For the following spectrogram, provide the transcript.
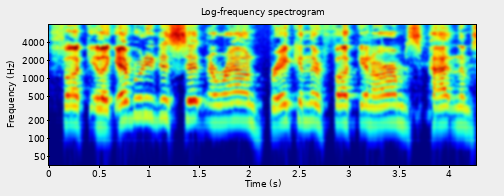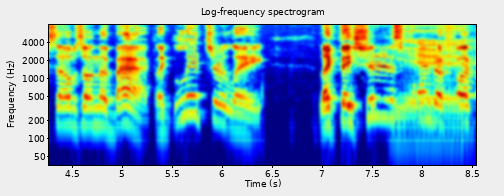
fucking like everybody just sitting around breaking their fucking arms patting themselves on the back like literally like they should have just yeah. formed a fuck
